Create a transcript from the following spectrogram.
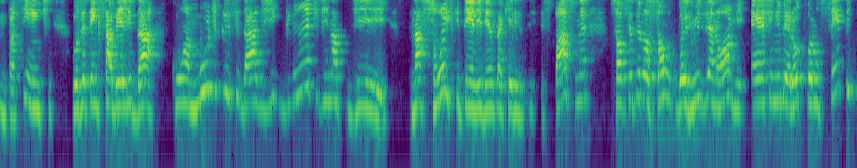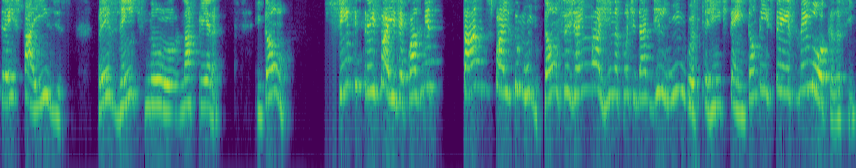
impaciente, você tem que saber lidar com a multiplicidade gigante de, de nações que tem ali dentro daquele espaço, né? Só para você ter noção, 2019, Essen liberou que foram 103 países presentes no, na feira. Então, 103 países, é quase metade dos países do mundo. Então, você já imagina a quantidade de línguas que a gente tem. Então, tem experiências meio loucas, assim.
